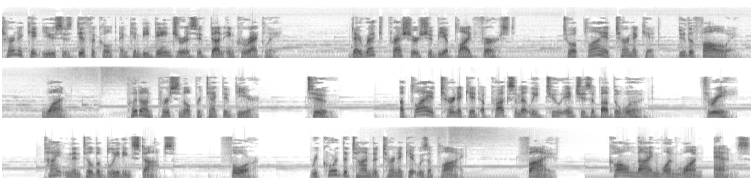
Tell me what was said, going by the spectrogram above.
Tourniquet use is difficult and can be dangerous if done incorrectly. Direct pressure should be applied first. To apply a tourniquet, do the following. 1. Put on personal protective gear. 2. Apply a tourniquet approximately 2 inches above the wound. 3. Tighten until the bleeding stops. 4. Record the time the tourniquet was applied. 5. Call 911, EMS.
